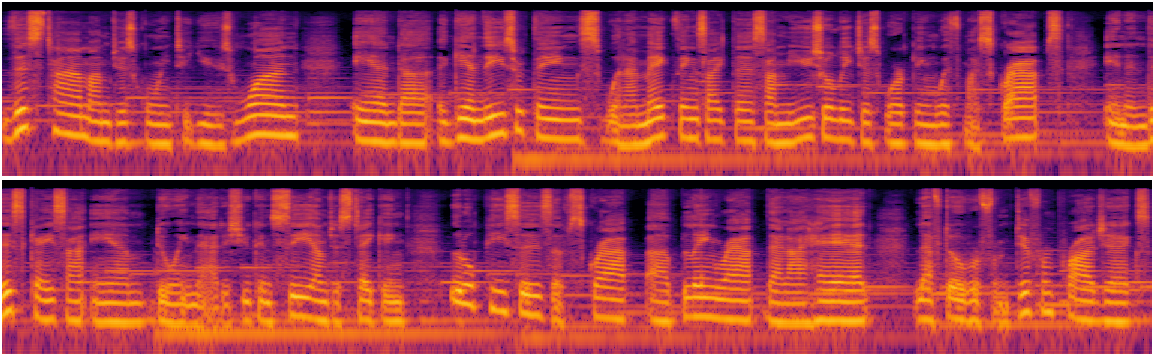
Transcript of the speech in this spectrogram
This time, I'm just going to use one and uh, again, these are things, when I make things like this, I'm usually just working with my scraps. And in this case, I am doing that. As you can see, I'm just taking little pieces of scrap uh, bling wrap that I had left over from different projects,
